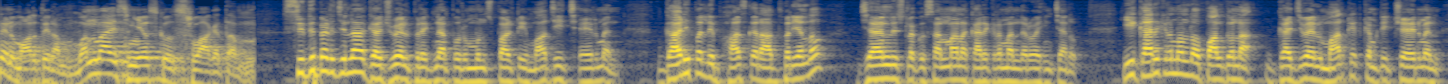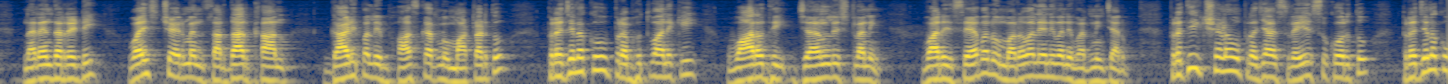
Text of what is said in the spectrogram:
నేను మారుతీరామ్ వన్ వాయిస్ న్యూస్కు స్వాగతం. సిద్దిపేట జిల్లా గజ్వేల్ ప్రజ్ఞాపూర్ మున్సిపాలిటీ మాజీ చైర్మన్ గాడిపల్లి భాస్కర్ ఆధ్వర్యంలో జర్నలిస్టులకు సన్మాన కార్యక్రమాన్ని నిర్వహించారు. ఈ కార్యక్రమంలో పాల్గొన్న Gajwel market committee chairman Narender Reddy vice chairman Sardar Khan Gadipalli భాస్కర్లు మాట్లాడుతూ ప్రజలకు ప్రభుత్వానికి వారధి జర్నలిస్టులని వారి సేవలు మరువలేనివని వర్ణించారు. ప్రతి క్షణం ప్రజా శ్రేయస్సు కోరుతూ ప్రజలకు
